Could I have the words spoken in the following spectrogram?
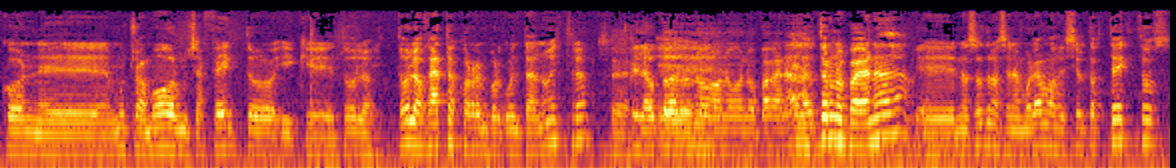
con eh, mucho amor, mucho afecto y que todos los todos los gastos corren por cuenta nuestra. Sí. El autor Eh, no, no, no paga nada. El autor no paga nada, eh, nosotros nos enamoramos de ciertos textos,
